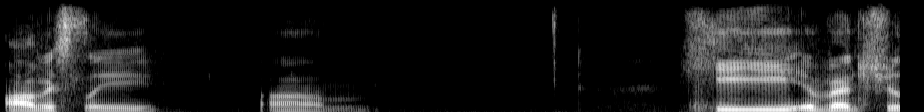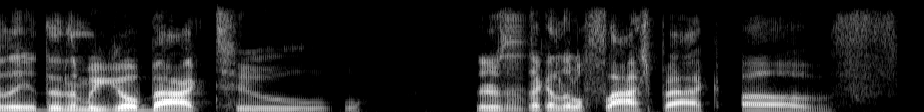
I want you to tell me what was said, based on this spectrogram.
obviously, um, he eventually. Then we go back to. There's like a little flashback of,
